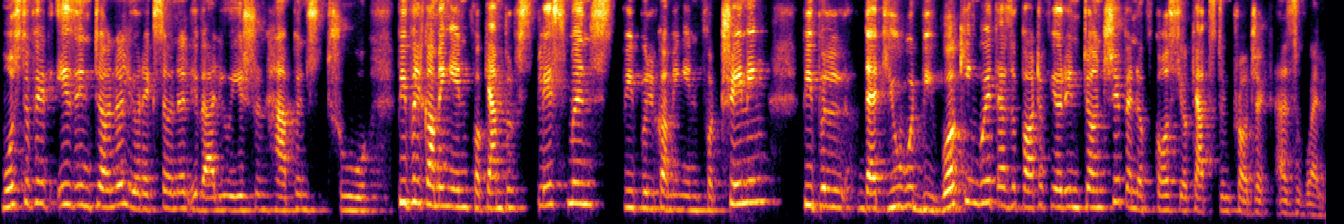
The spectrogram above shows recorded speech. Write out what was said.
Most of it is internal. Your external evaluation happens through people coming in for campus placements, people coming in for training, people that you would be working with as a part of your internship, and of course, your capstone project as well.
